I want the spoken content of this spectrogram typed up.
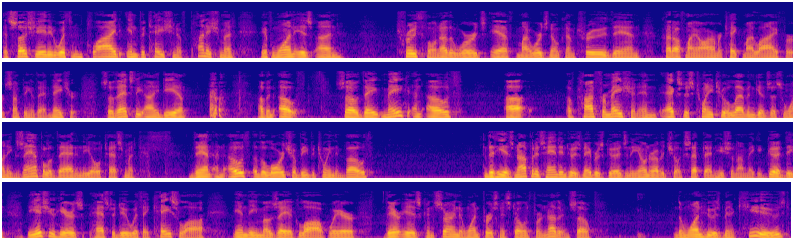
associated with an implied invitation of punishment if one is untruthful. In other words, if my words don't come true, then cut off my arm or take my life or something of that nature. So that's the idea of an oath. So they make an oath uh, of confirmation, and Exodus 22:11 gives us one example of that in the Old Testament. Then an oath of the Lord shall be between them both, that he has not put his hand into his neighbor's goods, and the owner of it shall accept that, and he shall not make it good. The the issue here is, has to do with a case law in the Mosaic Law where there is concern that one person has stolen for another, and so the one who has been accused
